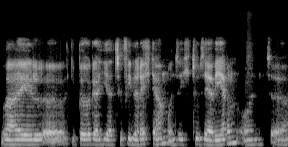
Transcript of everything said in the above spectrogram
weil äh, die Bürger hier zu viele Rechte haben und sich zu sehr wehren und äh,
